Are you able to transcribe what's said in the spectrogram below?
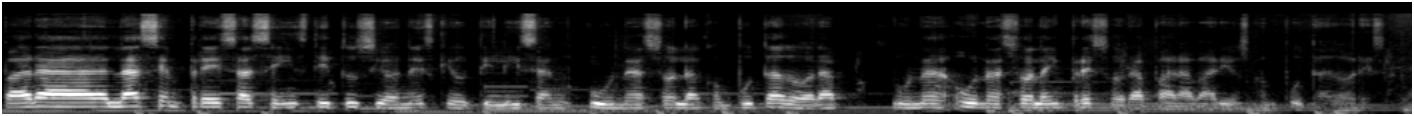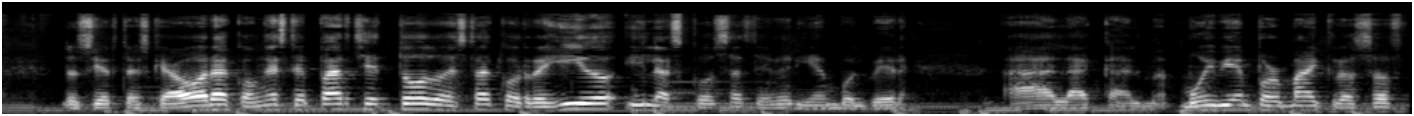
para las empresas e instituciones que utilizan una sola computadora, una, una, sola impresora para varios computadores. Lo cierto es que ahora con este parche todo está corregido y las cosas deberían volver a la calma. Muy bien por Microsoft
